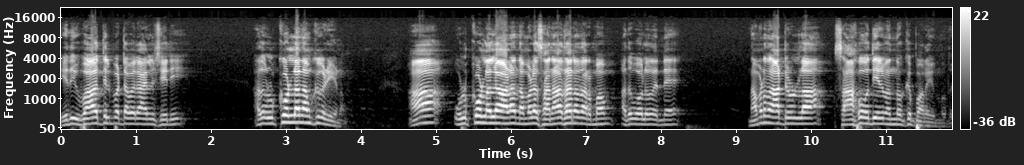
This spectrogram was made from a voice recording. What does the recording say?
ഏത് വിഭാഗത്തിൽപ്പെട്ടവരായാലും ശരി അത് ഉൾക്കൊള്ളാൻ നമുക്ക് കഴിയണം. ആ ഉൾക്കൊള്ളലാണ് നമ്മുടെ സനാതന ധർമ്മം അതുപോലെ തന്നെ നമ്മുടെ നാട്ടിലുള്ള സാഹോദര്യം എന്നൊക്കെ പറയുന്നത്.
